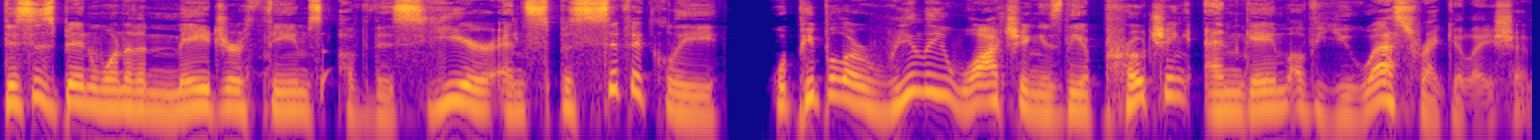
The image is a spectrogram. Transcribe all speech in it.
This has been one of the major themes of this year, and specifically what people are really watching is the approaching endgame of US regulation.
